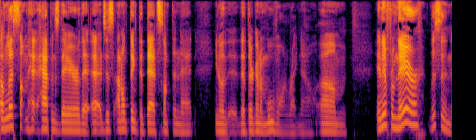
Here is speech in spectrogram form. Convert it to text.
unless something ha- happens there. That I just I don't think that that's something that you know th- that they're going to move on right now. Um, and then from there, listen,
